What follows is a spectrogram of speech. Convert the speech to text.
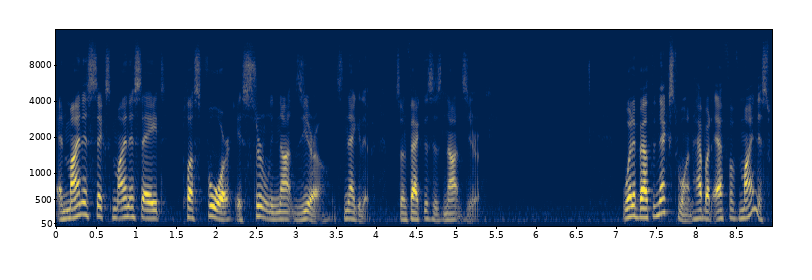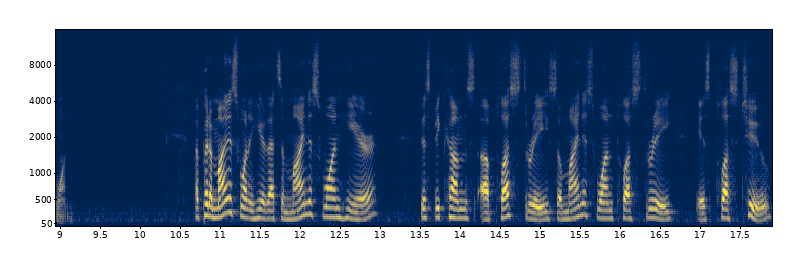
And minus 6 minus 8 plus 4 is certainly not 0. It's negative. So in fact, this is not 0. What about the next one? How about f of minus 1? If I put a minus 1 in here, that's a minus 1 here. This becomes a plus 3. So minus 1 plus 3 is plus 2.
